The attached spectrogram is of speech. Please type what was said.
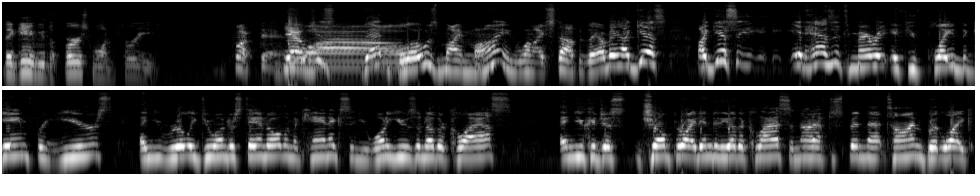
They gave you the first one free. Fuck that. Yeah, Just, that blows my mind when I stop at that. I mean, I guess, I guess it, it has its merit if you've played the game for years and you really do understand all the mechanics and you want to use another class and you could just jump right into the other class and not have to spend that time. But like,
